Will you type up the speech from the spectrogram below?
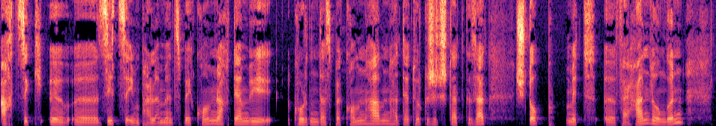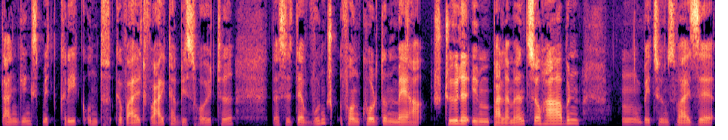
80 äh, äh, Sitze im Parlament bekommen. Nachdem wir Kurden das bekommen haben, hat der türkische Staat gesagt, Stopp mit äh, Verhandlungen. Dann ging es mit Krieg und Gewalt weiter bis heute. Das ist der Wunsch von Kurden, mehr Stühle im Parlament zu haben, beziehungsweise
